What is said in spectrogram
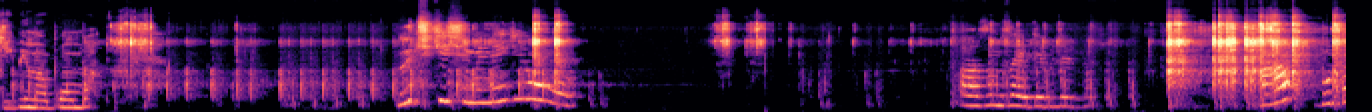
Dibime bomba. Üç kişi mi ne diyor? Ağzımıza edebilirler. Aha burada.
